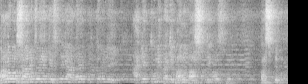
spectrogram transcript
ভালোবাসা আরেকজনের কাছ থেকে আদায় করতে হলে আগে তুমি তাকে ভালোবাসতে হবে। বাঁচতে হবে।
